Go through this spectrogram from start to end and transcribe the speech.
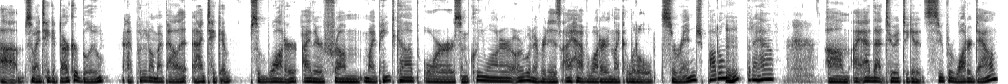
Um, so I take a darker blue and I put it on my palette. And I take a some water, either from my paint cup or some clean water or whatever it is. I have water in like a little syringe bottle that I have. Um, I add that to it to get it super watered down.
